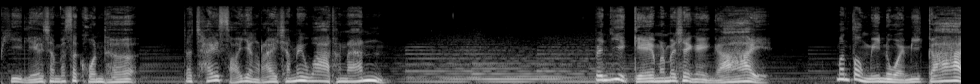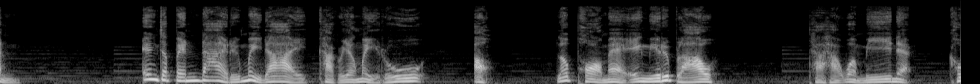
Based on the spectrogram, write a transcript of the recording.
พี่เลี้ยงฉันมาสักคนเถอะ จะใช้สอยอย่างไรฉันไม่ว่าทั้งนั้น เป็นยี่เกมันไม่ใช่ง่ายๆ มันต้องมีหน่วยมีก้าน เองจะเป็นได้หรือไม่ได้ข้าก็ยังไม่รู้ เอาแล้วพ่อแม่เองมีหรือเปล่า ถ้าหากว่ามีเนี่ย เขา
